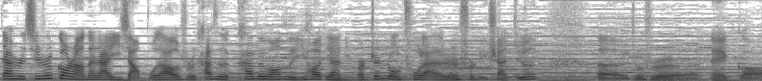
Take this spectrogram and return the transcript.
但是其实更让大家意想不到的是，咖啡咖啡王子一号店里面真正出来的人是李善均，呃，就是那个。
